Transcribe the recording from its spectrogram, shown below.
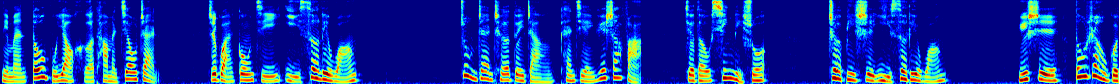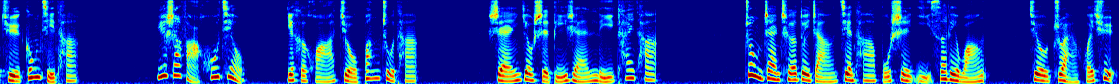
你们都不要和他们交战，只管攻击以色列王。”众战车队长看见约沙法。就都心里说：“这必是以色列王。”于是都绕过去攻击他。约沙法呼救，耶和华就帮助他。神又使敌人离开他。众战车队长见他不是以色列王，就转回去，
